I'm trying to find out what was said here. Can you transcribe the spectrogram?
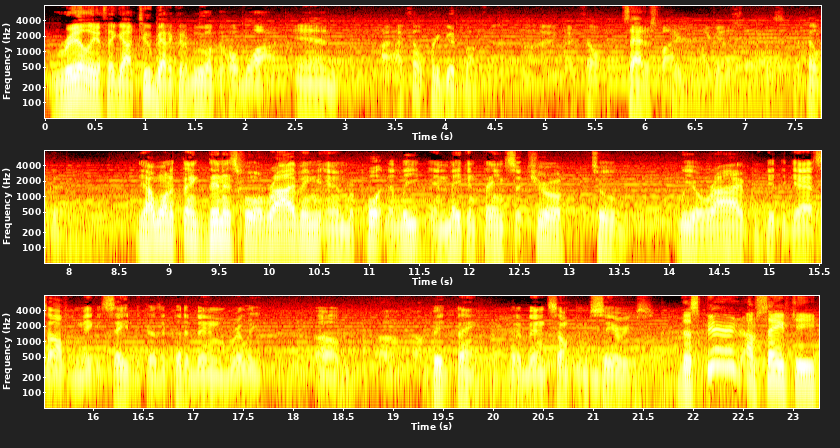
really, if they got too bad, it could have blew up the whole block. And I, I felt pretty good about that. I, I felt satisfied, I guess. It, was, it felt good. Yeah, I want to thank Dennis for arriving and reporting the leak and making things secure to we arrived to get the gas off and make it safe because it could have been really um, a, a big thing. It could have been something serious. The spirit of safety,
